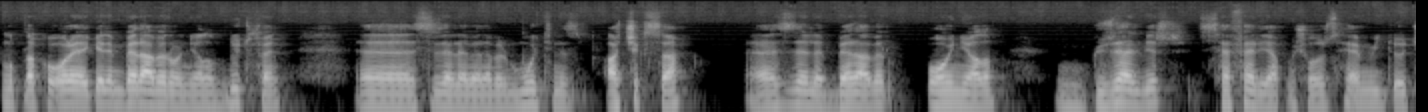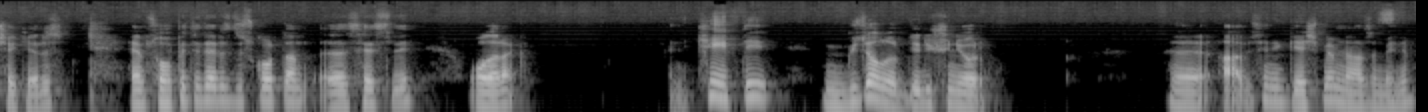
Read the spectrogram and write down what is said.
Mutlaka oraya gelin beraber oynayalım lütfen. Ee, sizlerle beraber multiniz açıksa e, sizlerle beraber oynayalım. Güzel bir sefer yapmış oluruz. Hem video çekeriz hem sohbet ederiz Discord'dan e, sesli olarak. Yani keyifli, güzel olur diye düşünüyorum. Ee, abi seni geçmem lazım benim.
